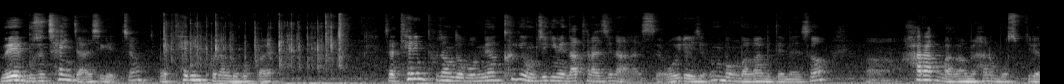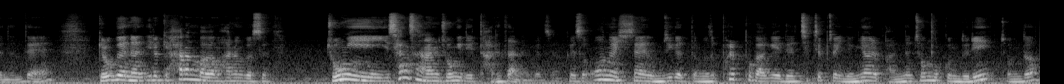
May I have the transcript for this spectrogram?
왜 무슨 차이인지 아시겠죠? 뭐 테린 포장도 볼까요 자 테린 포장도 보면 크게 움직임이 나타나지는 않았어요. 오히려 이제 음봉 마감이 되면서 어, 하락 마감을 하는 모습들이었는데 결국에는 이렇게 하락 마감하는 것은 종이 생산하는 종이들이 다르다는 거죠. 그래서 오늘 시장에 움직였던 것은 펄프 가격에 대해 직접적인 영향을 받는 종목군들이 좀 더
